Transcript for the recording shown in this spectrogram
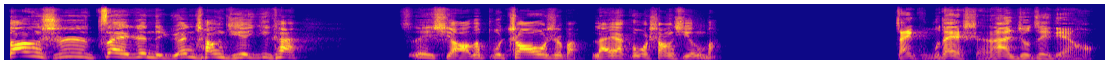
当时在任的袁长杰一看，这小子不招是吧？来呀，给我上刑吧！在古代审案就这点好，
